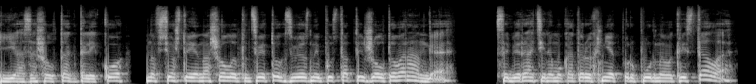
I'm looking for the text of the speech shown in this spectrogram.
Я зашел так далеко, но все, что я нашел, это цветок звездной пустоты желтого ранга. Собирателям, у которых нет пурпурного кристалла,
